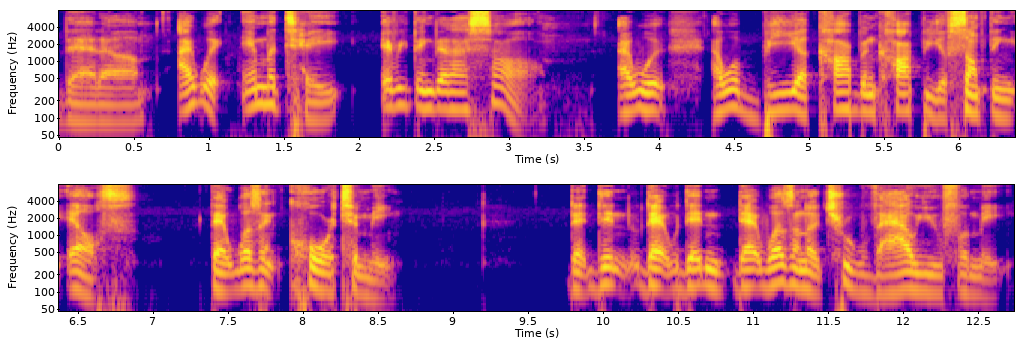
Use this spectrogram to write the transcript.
that um, I would imitate everything that I saw. I would I would be a carbon copy of something else that wasn't core to me. That didn't that didn't that wasn't a true value for me.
